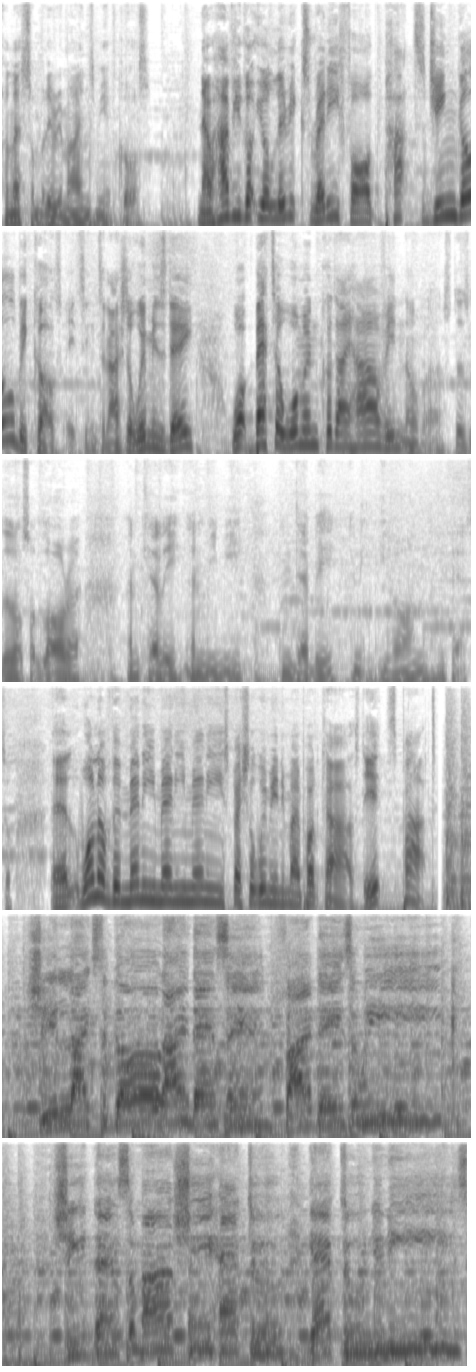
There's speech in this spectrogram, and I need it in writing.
unless somebody reminds me, of course. Now, have you got your lyrics ready for Pat's jingle? Because it's International Women's Day. What better woman could I have in. Oh, there's also Laura and Kelly and Mimi and Debbie and Yvonne. Okay, so uh, one of the many, many, many special women in my podcast, it's Pat. She likes to go line dancing five days a week. She danced so much she had to get to your knees.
